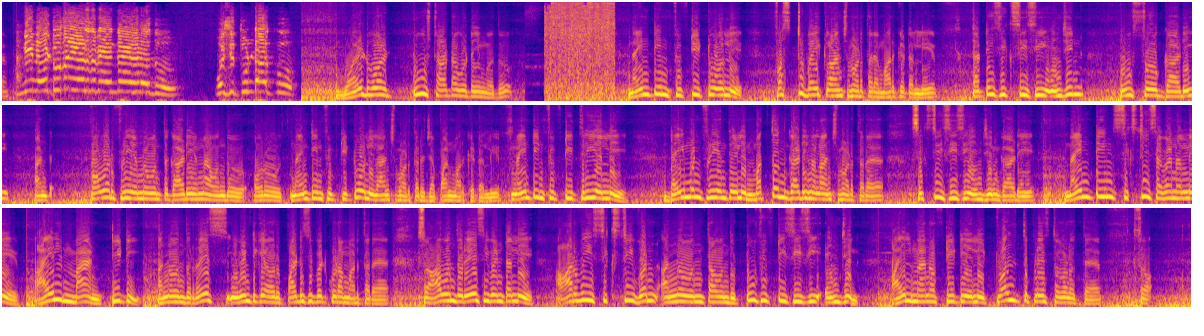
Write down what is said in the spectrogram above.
ವರ್ಲ್ಡ್ ವಾರ್ ಟೂ ಸ್ಟಾರ್ಟ್ ಆಗೋ ಟೈಮ್ ಅದು. ನೈನ್ಟೀನ್ ಫಿಫ್ಟಿ ಟೂ ಅಲ್ಲಿ ಫಸ್ಟ್ ಬೈಕ್ ಲಾಂಚ್ ಮಾಡ್ತಾರೆ ಮಾರ್ಕೆಟಲ್ಲಿ thirty six C C engine two stroke ಗಾಡಿ ಅಂಡ್ ಪವರ್ ಫ್ರೀ ಅನ್ನುವಂಥ ಗಾಡಿಯನ್ನು ಒಂದು ಅವರು ನೈನ್ಟೀನ್ ಫಿಫ್ಟಿ ಟೂ ಅಲ್ಲಿ ಲಾಂಚ್ ಮಾಡ್ತಾರೆ ಜಪಾನ್ ಮಾರ್ಕೆಟಲ್ಲಿ. ನೈನ್ಟೀನ್ ಫಿಫ್ಟಿ ತ್ರೀಯಲ್ಲಿ ಡೈಮಂಡ್ ಫ್ರೀ ಅಂತೇಳಿ ಮತ್ತೊಂದು ಗಾಡಿನ ಲಾಂಚ್ ಮಾಡ್ತಾರೆ. ಸಿಕ್ಸ್ಟಿ ಸಿ ಸಿ ಇಂಜಿನ್ ಗಾಡಿ. ನೈನ್ಟೀನ್ ಸಿಕ್ಸ್ಟಿ ಸೆವೆನ್ ಅಲ್ಲಿ ಐಲ್ ಮ್ಯಾನ್ ಟಿ ಟಿ ಅನ್ನೋ ಒಂದು ರೇಸ್ ಇವೆಂಟ್ಗೆ ಅವರು ಪಾರ್ಟಿಸಿಪೇಟ್ ಕೂಡ ಮಾಡ್ತಾರೆ. ಸೊ ಆ ಒಂದು ರೇಸ್ ಇವೆಂಟಲ್ಲಿ ಆರ್ ವಿ ಸಿಕ್ಸ್ಟಿ ಒನ್ ಅನ್ನೋ ಒಂದು two fifty C C engine Isle Man of T ಟಿಯಲ್ಲಿ twelfth place ತಗೊಳುತ್ತೆ. ಸೊ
